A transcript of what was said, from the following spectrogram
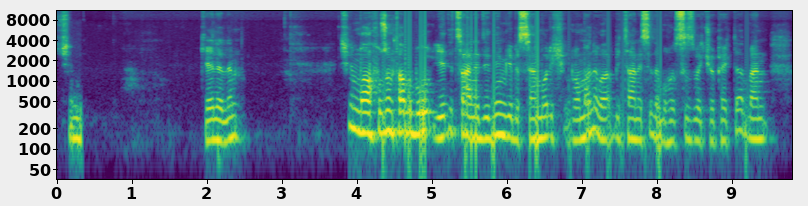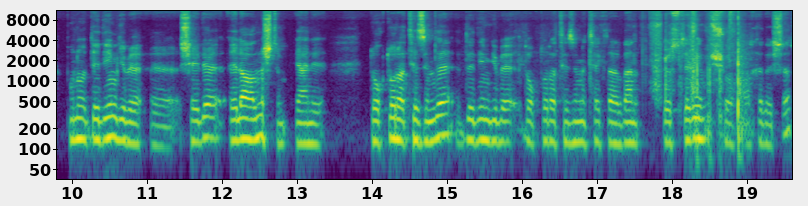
Şimdi gelelim. Şimdi Mahfuz'un tabi bu yedi tane dediğim gibi sembolik romanı var. Bir tanesi de bu Hırsız ve Köpekler. Ben bunu dediğim gibi e, şeyde ele almıştım. Yani doktora tezimde dediğim gibi doktora tezimi tekrardan göstereyim şu arkadaşlar.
